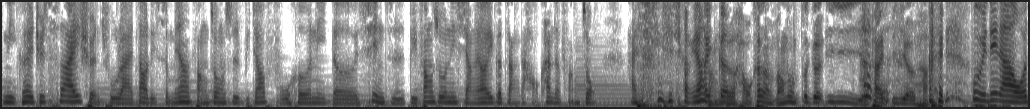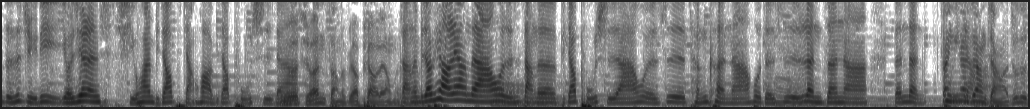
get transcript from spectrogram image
你可以去筛选出来，到底什么样的房仲是比较符合你的性质。比方说，你想要一个长得好看的房仲。还是你想要一个长得好看的房仲，这个意义也太低了吧？不一定啊，我只是举例。有些人喜欢比较讲话比较朴实的、喜欢长得比较漂亮的，长得比较漂亮的啊，或者是长得比较朴实啊，或者是诚恳啊，或者是认真啊，哦、等等。但应该这样讲啊，就是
